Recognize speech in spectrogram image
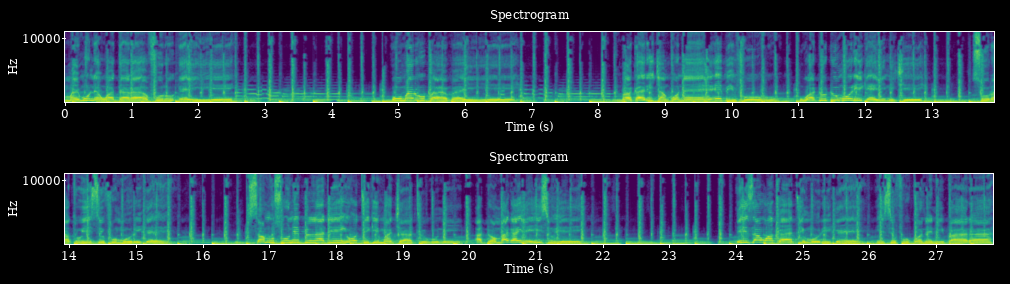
maimune watara furuge iye umaru baba iye bakari jankone ebifo wadudu morige iniche suratu isifu morige samusuni bladi otigi mancha tuguni adombaga ye isuye iza wakati morige isufu kone ni bara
